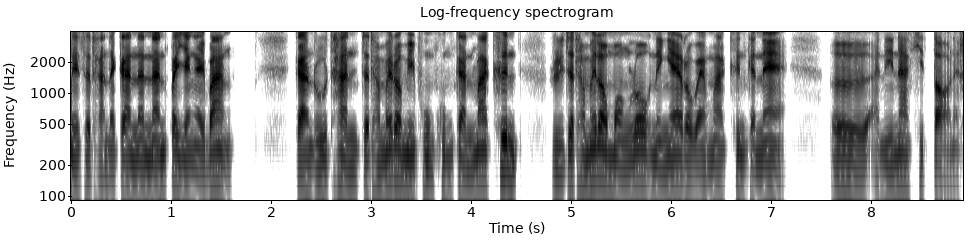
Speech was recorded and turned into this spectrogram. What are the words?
ในสถานการณ์นั้นๆ ไปยังไงบ้าง การรู้ทันจะทำให้เรามีภูมิคุ้มกันมากขึ้น หรือจะทำให้เรามองโลกในแง่ระแวงมากขึ้นกันแน่ เออ อันนี้น่าคิดต่อนะครับ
